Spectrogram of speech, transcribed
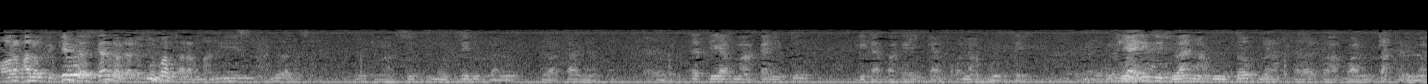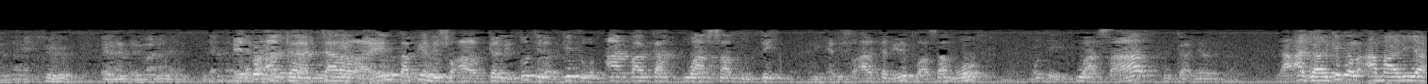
Orang kalau pikir jelaskan kalau ada kurma barang manis. Itu masalah. Termasuk mutim dan puasanya. Setiap makan itu tidak pakai ikan, pokoknya mutim. Dia ini tujuannya untuk melaksanakan kelakuan entah dari mana itu, dari mana Itu ada cara lain, tapi yang disoalkan itu tidak begitu. Apakah puasa mutik? Yang disoalkan ini puasa mutik. Puasa bukannya Nah ada lagi kalau amalia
